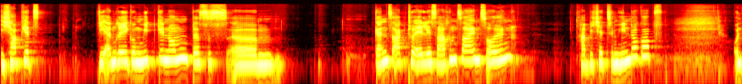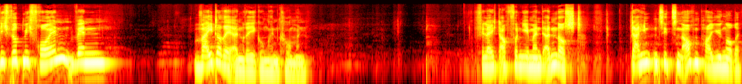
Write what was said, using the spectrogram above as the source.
ich habe jetzt die Anregung mitgenommen, dass es ähm, ganz aktuelle Sachen sein sollen. Habe ich jetzt im Hinterkopf. Und ich würde mich freuen, wenn weitere Anregungen kommen vielleicht auch von jemand anders. Da hinten sitzen auch ein paar Jüngere.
